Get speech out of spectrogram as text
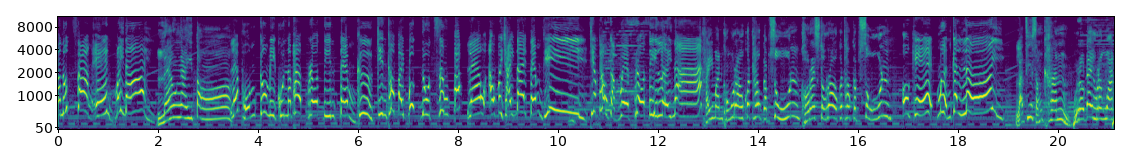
มนุษย์สร้างเองไม่ได้ แล้วไงต่อ และผมก็มีคุณภาพโปรตีนเต็ม คือกินเข้าไปปุ๊บดูดซึมปั๊บแล้วเอาไปใช้ได้เต็มที่ เทียบเท่ากับเวย์โปรตีนเลยนะ ไขมันของเราก็เท่ากับศูนย์คอเลสเตอรอลก็เท่ากับศูนย์โอเค เหมือนกันเลย และที่สำคัญเราได้รางวัล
